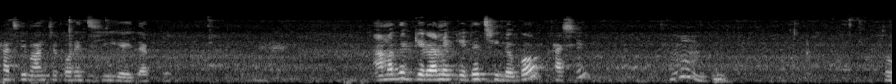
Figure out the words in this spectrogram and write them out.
খাসি মাংস করেছি, এই দেখো। আমাদের গ্রামে কেটেছিল গো খাসি। হুম। তো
